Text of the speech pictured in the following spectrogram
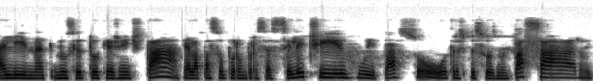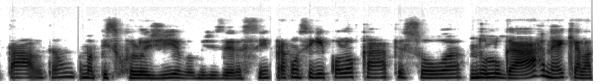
ali na, no setor que a gente está, ela passou por um processo seletivo e passou, outras pessoas não passaram e tal. Então, uma psicologia, vamos dizer assim, para conseguir colocar a pessoa no lugar, né, que ela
